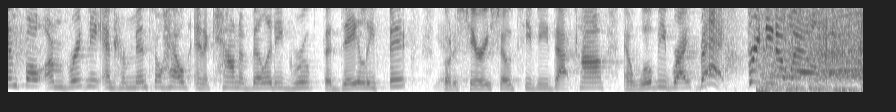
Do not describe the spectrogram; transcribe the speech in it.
info on Brittainy and her mental health and accountability group, The Daily Fix, go to sherrishowtv.com and we'll be right back. Brittainy Noel.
